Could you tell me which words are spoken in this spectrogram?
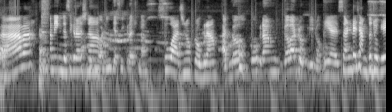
વાહ વાહ. મોર્નિંગ જય શ્રી કૃષ્ણ. મોર્નિંગ જય શ્રી કૃષ્ણ. શું આજનો પ્રોગ્રામ આજનો પ્રોગ્રામ ગવા ઢોકળીનો યસ સન્ડે છે. આમ તો જો કે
